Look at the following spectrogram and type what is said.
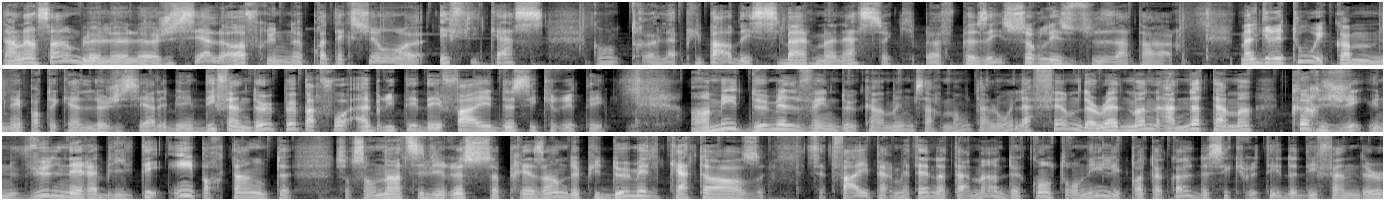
Dans l'ensemble, le logiciel offre une protection euh, efficace contre la plupart des cybermenaces qui peuvent peser sur les utilisateurs. Malgré tout, et comme n'importe quel logiciel, eh bien, Defender peut parfois abriter des failles de sécurité. En mai 2022, quand même, ça remonte à loin, la firme de Redmond a notamment corrigé une vulnérabilité importante sur son antivirus présente depuis 2014. Cette faille permettait notamment de contourner les protocoles de sécurité de Defender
